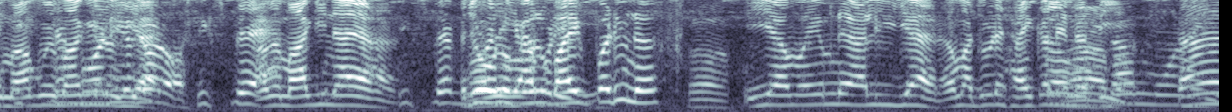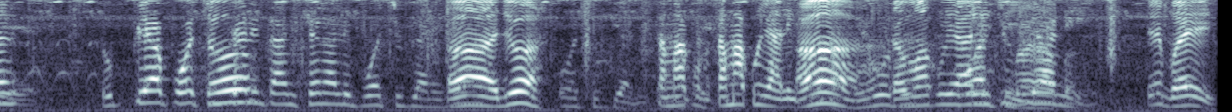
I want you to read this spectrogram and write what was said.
ઈ માગો એ માગી લો યાર. સિક્સ પેક અમે માગીને આયા સિક્સ પેક જો ઓલું પેલું બાઈક પડ્યું ને ઈ આમાં એમને આલ્યું યાર. અમાર જોડે સાયકલ નથી. રૂપિયા પોચ? રૂપિયાની તાનસેન આલી પોચ રૂપિયાની. હા જો. પોચ રૂપિયાની. તમાકુ તમાકુ આલી. હા તમાકુ એ આલી રૂપિયાની. એ ભાઈ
